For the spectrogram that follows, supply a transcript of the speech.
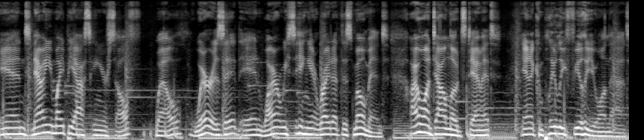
And now you might be asking yourself, well, where is it and why aren't we seeing it right at this moment? I want downloads, damn it. And I completely feel you on that.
